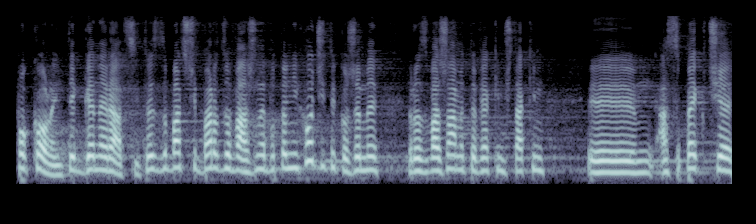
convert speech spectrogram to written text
pokoleń, tych generacji. To jest, zobaczcie, bardzo ważne, bo to nie chodzi tylko, że my rozważamy to w jakimś takim aspekcie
